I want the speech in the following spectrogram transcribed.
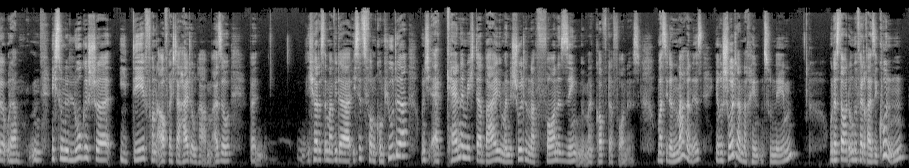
oder hm, nicht so eine logische Idee von aufrechter Haltung haben. Also ich höre das immer wieder, ich sitze vorm Computer und ich erkenne mich dabei, wie meine Schultern nach vorne sinken und mein Kopf da vorne ist. Und was sie dann machen, ist, ihre Schultern nach hinten zu nehmen. Und das dauert ungefähr drei Sekunden,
